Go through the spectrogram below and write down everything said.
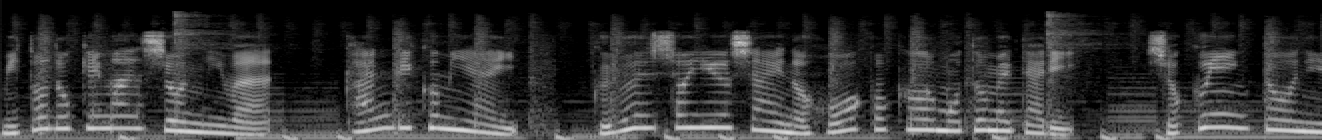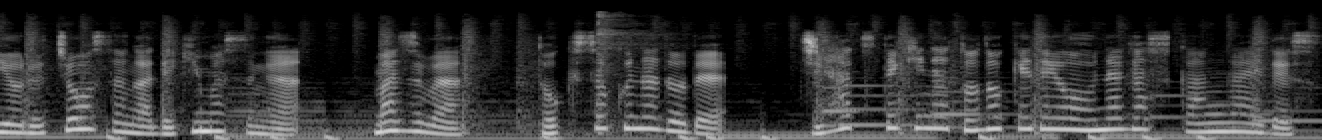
見届けマンションには、管理組合、区分所有者への報告を求めたり、職員等による調査ができますが、まずは、督促などで、自発的な届け出を促す考えです。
